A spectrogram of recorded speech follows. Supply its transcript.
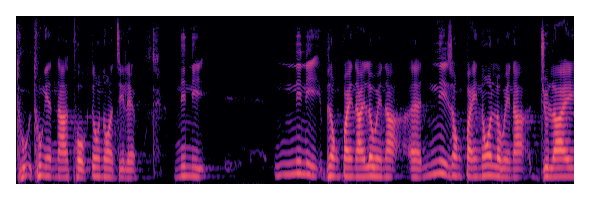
thu- thungin na phok to non chile nini nini zong pai nai lawin na uh, nini zong pai non lawin na July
